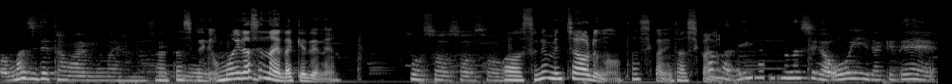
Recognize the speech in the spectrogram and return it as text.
う。マジでたわいもない話。あ確かに思い出せないだけでね。そうそうそうそう。ああ、それめっちゃあるな。確かに確かに。ただ恋愛の話が多いだけで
